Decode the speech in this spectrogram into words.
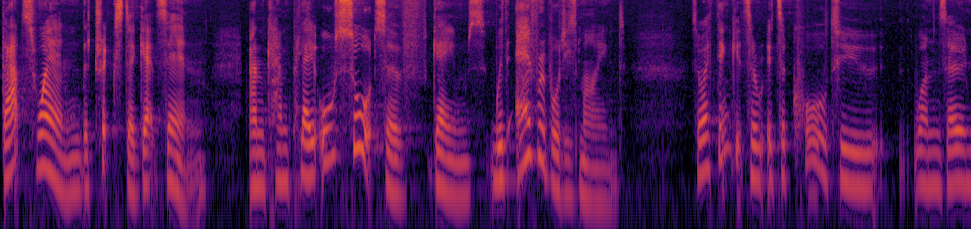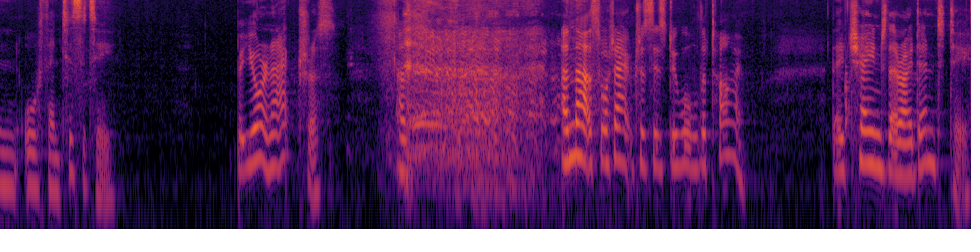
that's when the trickster gets in and can play all sorts of games with everybody's mind. So I think it's a it's a call to one's own authenticity. But you're an actress. And, and that's what actresses do all the time. They change their identity.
